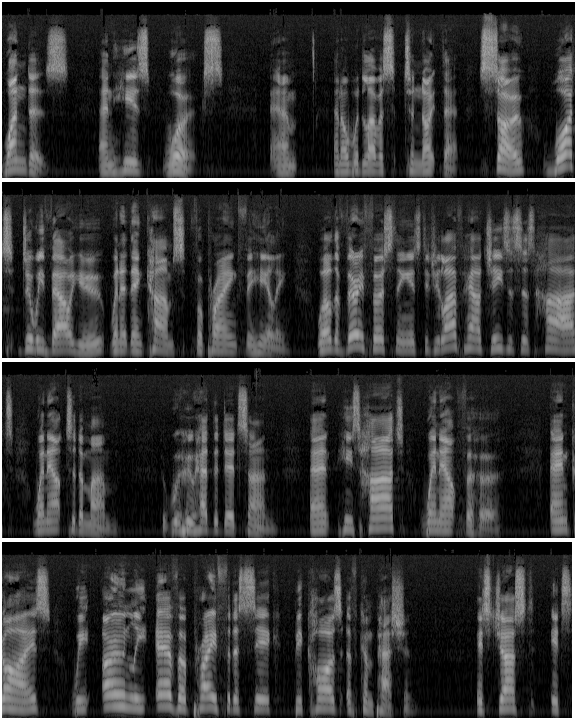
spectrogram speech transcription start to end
wonders and his works. Um, and I would love us to note that. So, what do we value when it then comes for praying for healing? Well, the very first thing is did you love how Jesus' heart went out to the mum? who had the dead son, and his heart went out for her. And guys, we only ever pray for the sick because of compassion. It's just, it's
